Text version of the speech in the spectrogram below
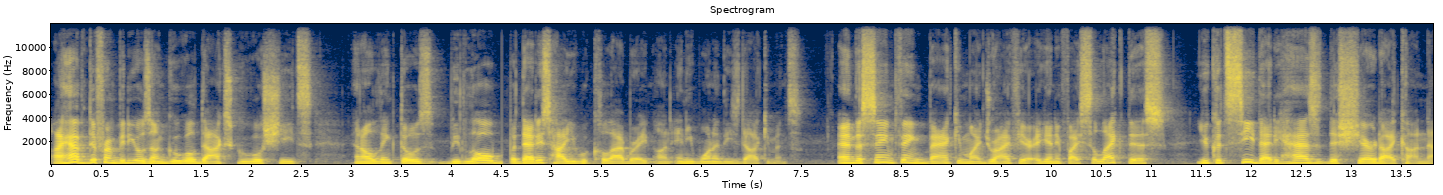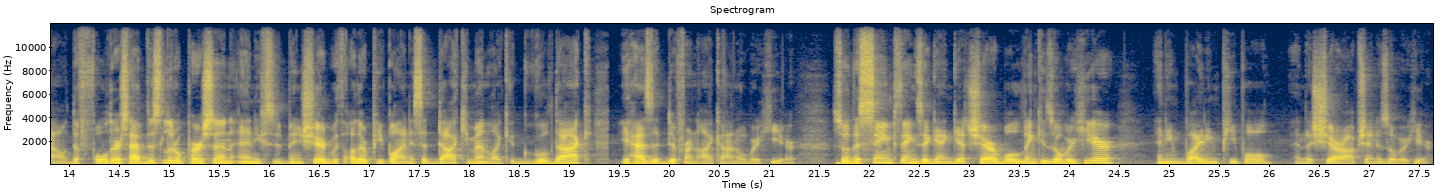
I have different videos on Google Docs, Google Sheets, and I'll link those below, but that is how you would collaborate on any one of these documents. And the same thing back in my drive here. Again, if I select this, you could see that it has the shared icon now. The folders have this little person and it's been shared with other people and it's a document like a Google Doc. It has a different icon over here. So the same things, again, get shareable link is over here and inviting people and the share option is over here.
